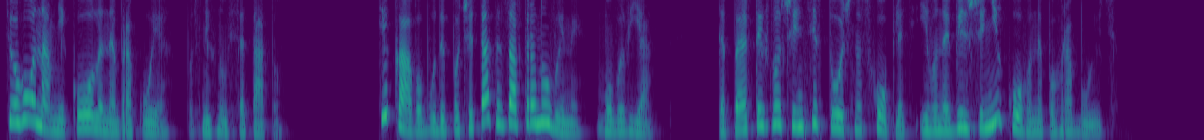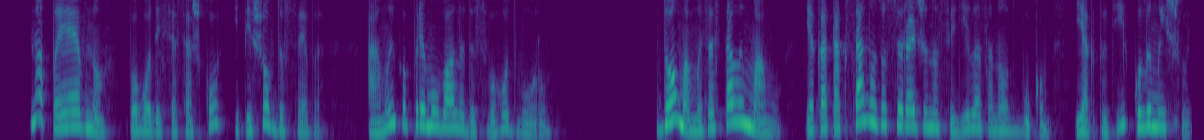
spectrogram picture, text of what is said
цього нам ніколи не бракує, посміхнувся тато. Цікаво буде почитати завтра новини, мовив я. Тепер тих злочинців точно схоплять, і вони більше нікого не пограбують. Напевно, погодився Сашко і пішов до себе, а ми попрямували до свого двору. Вдома ми застали маму, яка так само зосереджено сиділа за ноутбуком, як тоді, коли ми йшли.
